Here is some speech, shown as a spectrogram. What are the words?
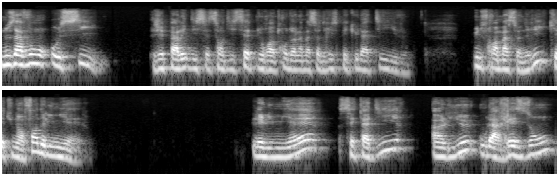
Nous avons aussi, j'ai parlé de 1717, nous rentrons dans la maçonnerie spéculative, une franc-maçonnerie qui est une enfant des Lumières. Les Lumières, c'est-à-dire un lieu où la raison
